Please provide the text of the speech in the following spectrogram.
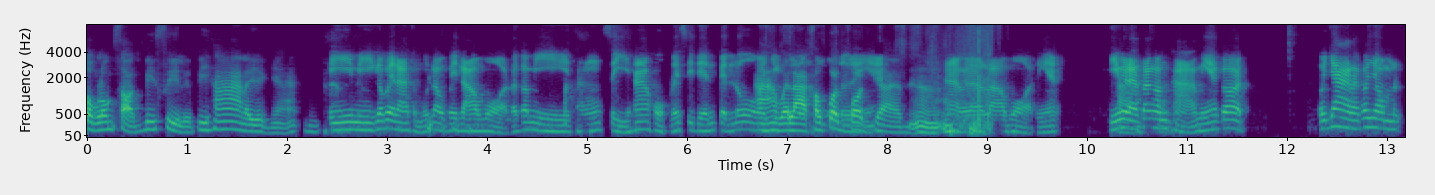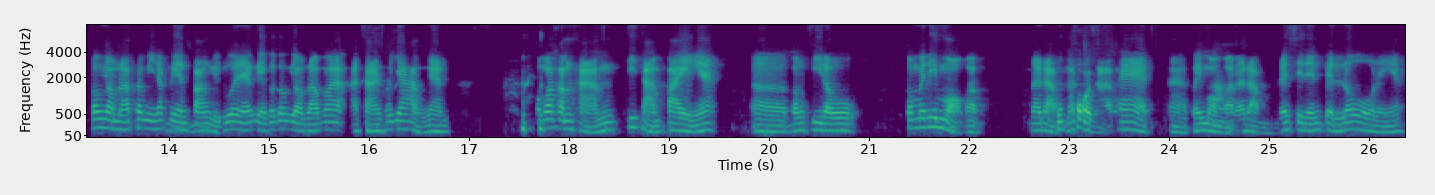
ตกลงสอนปีสี่หรือปีห้าอะไรอย่างเงี้ยมีมีก็เวลาสมมติเราไป round ward แล้วก็มีทั้งสี่ห้าหก resident fellow อ่าเวลาเขาปนปนๆกันอ่าอ่าเวลา round ward อย่างเงี้ยนี่เวลาตั้งคำถามอย่างเงี้ยก็ ก็ยากนะก็ยอมต้องยอมรับถ้ามีนักเรียนฟังอยู่ด้วยนักเรียนก็ต้องยอมรับว่าอาจารย์เขายากเหมือนกันเพราะว่าคำถามที่ถามไปอย่างเงี้ยเอ่อบางทีเราก็ไม่ได้เหมาะกับระดับทุกนักคนศึกษาแพทย์อ่าไปเหมาะกับระดับ resident fellow อะไรเงี้ย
